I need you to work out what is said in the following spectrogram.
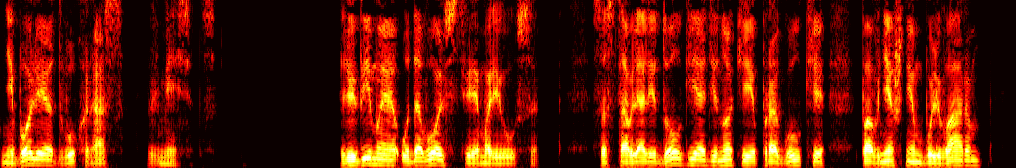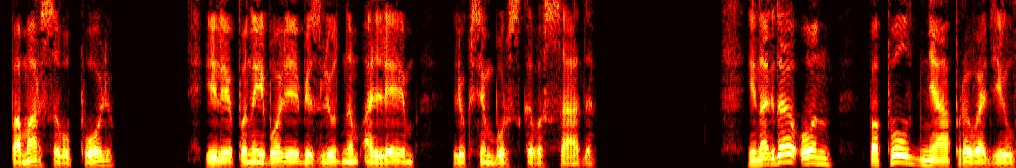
не более двух раз в месяц. Любимое удовольствие Мариуса составляли долгие одинокие прогулки по внешним бульварам, по Марсову полю или по наиболее безлюдным аллеям Люксембургского сада. Иногда он по полдня проводил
